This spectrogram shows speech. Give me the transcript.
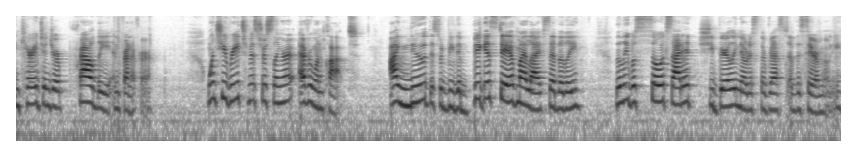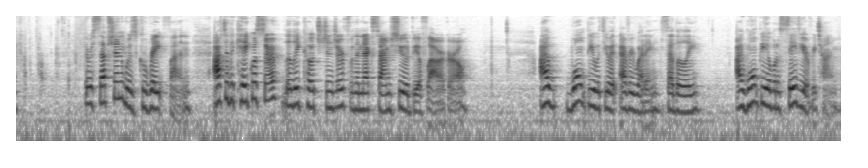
and carried Ginger proudly in front of her. When she reached Mr. Slinger, everyone clapped. I knew this would be the biggest day of my life, said Lilly. Lilly was so excited she barely noticed the rest of the ceremony. The reception was great fun. After the cake was served, Lilly coached Ginger for the next time she would be a flower girl. I won't be with you at every wedding, said Lilly. I won't be able to save you every time.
